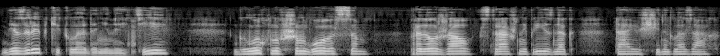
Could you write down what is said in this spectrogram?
Без рыбки клада не найти, глохнувшим голосом продолжал страшный признак, тающий на глазах.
